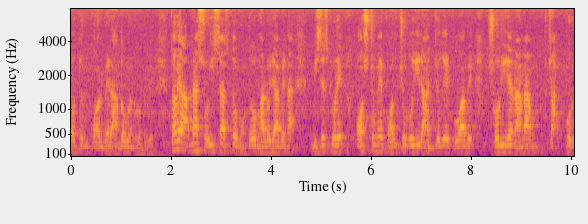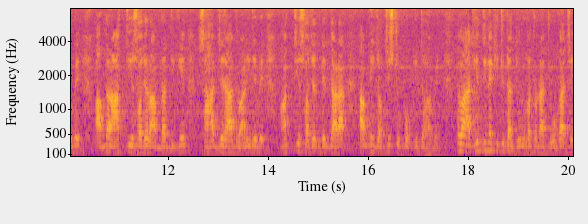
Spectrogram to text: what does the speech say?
নতুন কর্মের আগমন ঘটবে। তবে আপনার শরীর স্বাস্থ্য মোটেও ভালো যাবে না। বিশেষ করে অষ্টমে পঞ্চগ্রহী রাজযোগের প্রভাবে শরীরে নানা চাপ পড়বে আপনার আত্মীয় স্বজন আপনার দিকে সাহায্যের হাত বাড়িয়ে দেবে, আত্মীয় স্বজনদের দ্বারা আপনি যথেষ্ট উপকৃত হবেন। তবে আজকের দিনে কিছুটা দুর্ঘটনা যোগ আছে,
